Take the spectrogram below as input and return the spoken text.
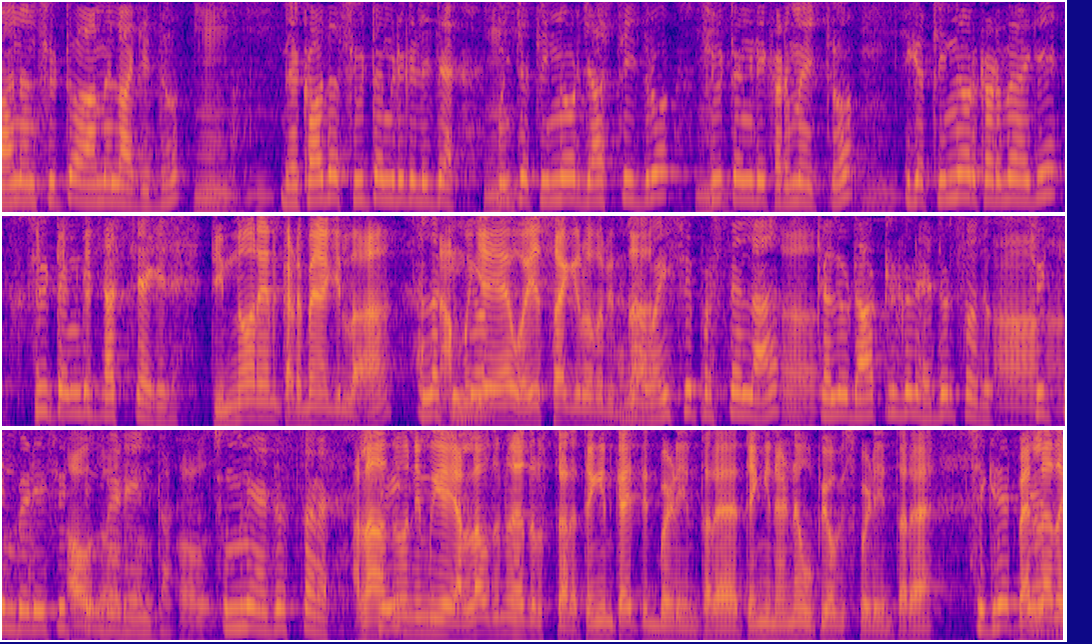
ಆನಂದ್ ಸ್ವೀಟು ಆಮೇಲೆ ಆಗಿದ್ದು. ಬೇಕಾದ ಸ್ವೀಟ್ ಅಂಗಡಿಗಳಿದೆ. ಮುಂಚೆ ತಿನ್ನೋರು ಜಾಸ್ತಿ ಇದ್ರು ಸ್ವೀಟ್ ಅಂಗಡಿ ಕಡಿಮೆ ಇತ್ತು. ಈಗ ತಿನ್ನೋರು ಕಡಿಮೆ ಆಗಿ ಸ್ವೀಟ್ ಅಂಗಡಿ ಜಾಸ್ತಿ ಆಗಿದೆ. ತಿನ್ನೋರೇನು ಕಡಿಮೆ ಆಗಿಲ್ಲ. ನಮಗೆ ವಯಸ್ಸಾಗಿರೋದ್ರಿಂದ. ವಯಸ್ಸು ಪ್ರಶ್ನೆ ಅಲ್ಲ ಕೆಲವು ಡಾಕ್ಟರ್ಗಳು ಹೆದರ್ಸೋದು. ಸ್ವೀಟ್ ತಿನ್ಬೇಡಿ ಸ್ವೀಟ್ ತಿನ್ಬೇಡಿ ಅಂತ. ಸುಮ್ಮನೆ ಹೆದರ್ಸ್ತಾರೆ. ಅಲ್ಲ ಅದು ನಿಮಗೆ ಎಲ್ಲದನ್ನು ಹೆದರ್ಸ್ತಾರೆ. ತೆಂಗಿನಕಾಯಿ ತಿನ್ಬೇಡಿ ಅಂತಾರೆ ತೆಂಗಿನ ಎಣ್ಣೆ ಉಪಯೋಗಿಸ್ಬೇಡಿ ಅಂತಾರೆ. ಸಿಗರೇಟ್ ಬೆಲ್ಲದ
